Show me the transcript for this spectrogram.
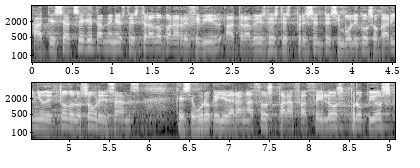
a que se achegue tamén este estrado para recibir a través destes presentes simbólicos o cariño de todos os ourensáns que seguro que lle darán azos para facelos propios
